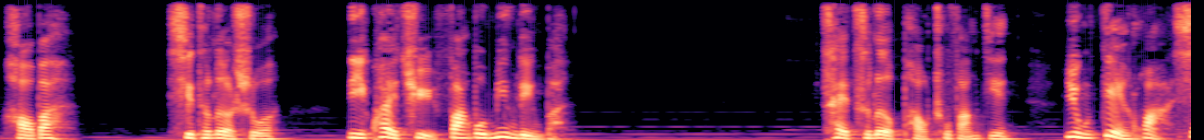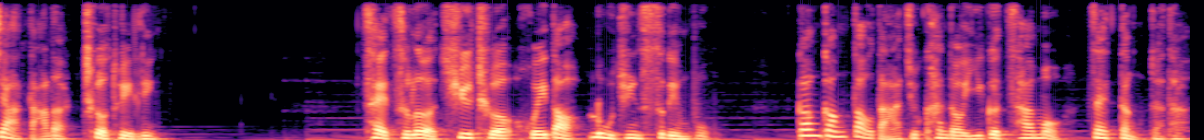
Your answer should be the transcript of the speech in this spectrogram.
好吧，希特勒说：“你快去发布命令吧。”蔡茨勒跑出房间，用电话下达了撤退令。蔡茨勒驱车回到陆军司令部，刚刚到达，就看到一个参谋在等着他。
